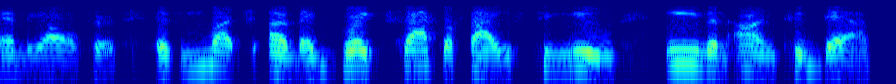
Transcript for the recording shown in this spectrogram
and the altar is much of a great sacrifice to you, even unto death.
